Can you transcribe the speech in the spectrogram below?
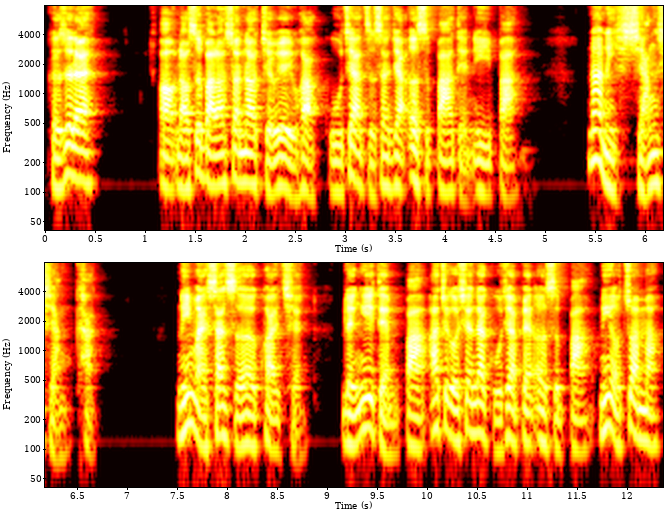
可是呢？哦，老师把它算到九月五号，股价只剩下二十八点一八。那你想想看，你买三十二块钱，领一点八啊，结果现在股价变二十八，你有赚吗？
